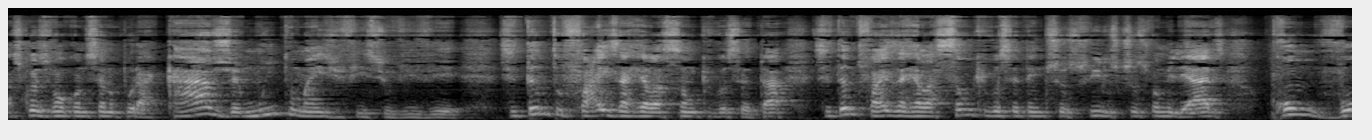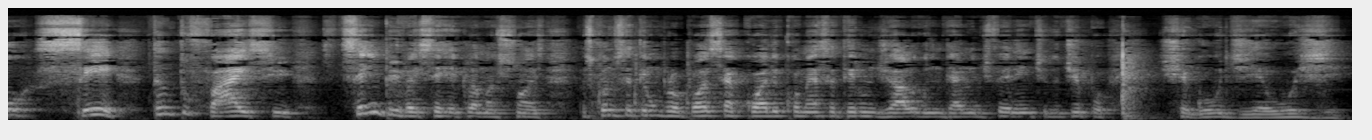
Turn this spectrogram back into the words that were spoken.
as coisas vão acontecendo por acaso, é muito mais difícil viver. Se tanto faz a relação que você tá, se tanto faz a relação que você tem com seus filhos, com seus familiares, com você, tanto faz, se sempre vai ser reclamações, mas quando você tem um propósito, você acorda e começa a ter um diálogo interno diferente do tipo, chegou o dia hoje.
